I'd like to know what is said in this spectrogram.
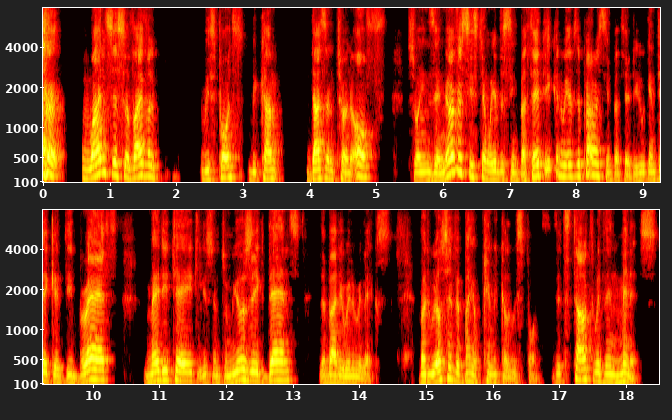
once the survival response become doesn't turn off, so in the nervous system, we have the sympathetic and we have the parasympathetic. We can take a deep breath, meditate, listen to music, dance, the body will relax. But we also have a biochemical response that starts within minutes.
